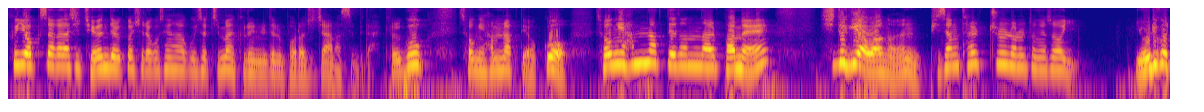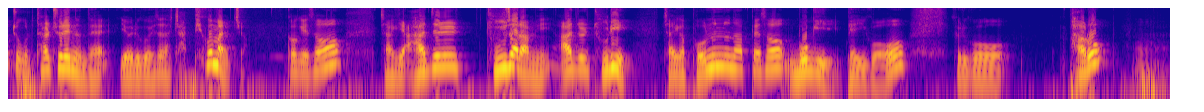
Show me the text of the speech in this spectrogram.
그 역사가 다시 재현될 것이라고 생각하고 있었지만 그런 일들은 벌어지지 않았습니다. 결국 성이 함락되었고 성이 함락되던 날 밤에 시드기야 왕은 비상 탈출론을 통해서 여리고 쪽으로 탈출했는데 여리고에서 잡히고 말죠. 거기서 자기 아들 두 사람이 아들 둘이 자기가 보는 눈앞에서 목이 베이고 그리고 바로 어,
